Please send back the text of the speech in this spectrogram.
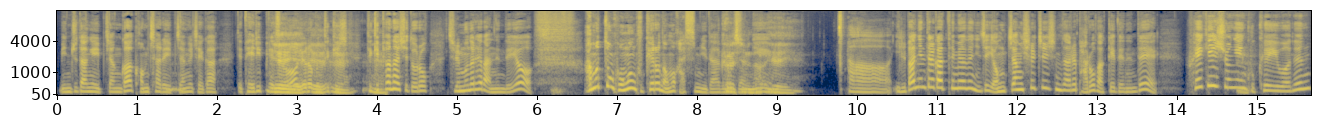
민주당의 입장과 검찰의 입장을 제가 대립해서 예, 예, 여러분 예, 듣기 예, 듣기 예. 편하시도록 질문을 해봤는데요. 아무튼 공은 국회로 넘어갔습니다. 위원장님. 예, 예. 아, 일반인들 같으면은 이제 영장 실질 심사를 바로 받게 되는데 회기 중인 음. 국회의원은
